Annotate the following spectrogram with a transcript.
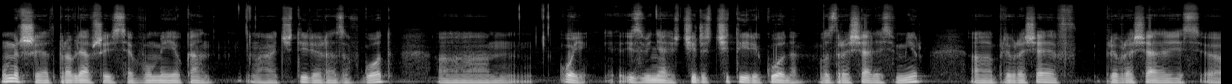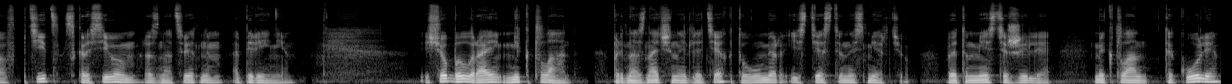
Умершие, отправлявшиеся в Умейокан, а, четыре раза в год, а, ой, извиняюсь, через четыре года возвращались в мир, а, превращая в, превращаясь в птиц с красивым разноцветным оперением. Еще был рай Миктлан, предназначенный для тех, кто умер естественной смертью. В этом месте жили Миктлан Текули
